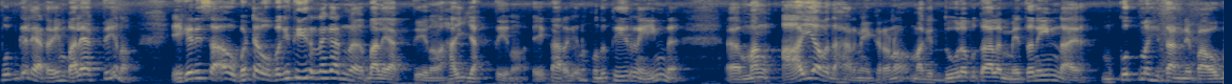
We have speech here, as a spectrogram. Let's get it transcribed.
පුද්ගලයාට එහෙම බලයක් තියෙනවා. ඒක නිසා ඔබට ඔබගේ තීරණ ගන්න බලයක් තියෙනවා. හයියක් තියෙනවා. ඒක අරගෙන හොඳ තීරණේ ඉන්න. මං ආයි අවධාරණය කරනවා මගේ දූල පුතාලා මෙතන ඉන්න අය මුකුත්ම හිතන්න එපා ඔබ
